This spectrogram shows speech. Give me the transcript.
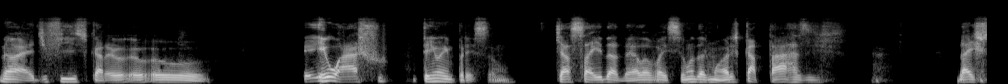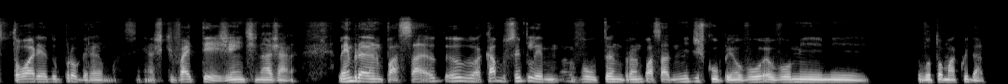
Não, é difícil, cara. Eu, eu, eu, eu acho, tenho a impressão, que a saída dela vai ser uma das maiores catarses da história do programa. Assim. Acho que vai ter gente na janela. Lembra ano passado? Eu, eu acabo sempre voltando para ano passado. Me desculpem, eu vou, eu vou me, me eu vou tomar cuidado.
